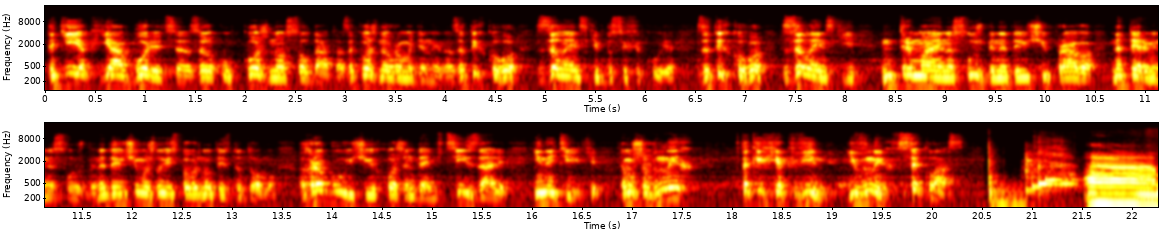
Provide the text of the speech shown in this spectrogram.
такі, як я, борються за у кожного солдата, за кожного громадянина, за тих, кого Зеленський бусифікує, за тих, кого Зеленський тримає на службі, не даючи право на терміни служби, не даючи можливість повернутися додому, грабуючи їх кожен день в цій залі і не тільки, тому що в них, в таких як він, і в них все клас. Е,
